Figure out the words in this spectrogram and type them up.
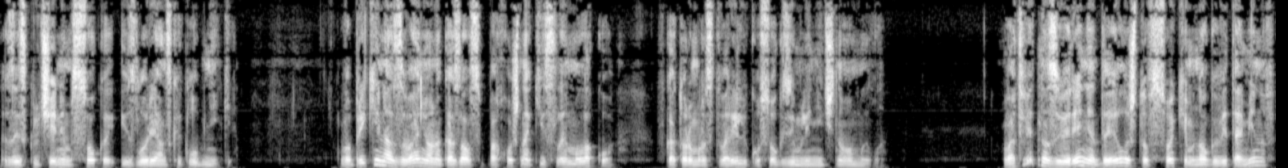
за исключением сока из лурианской клубники. Вопреки названию он оказался похож на кислое молоко, в котором растворили кусок земляничного мыла. В ответ на заверение Дейла, что в соке много витаминов,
